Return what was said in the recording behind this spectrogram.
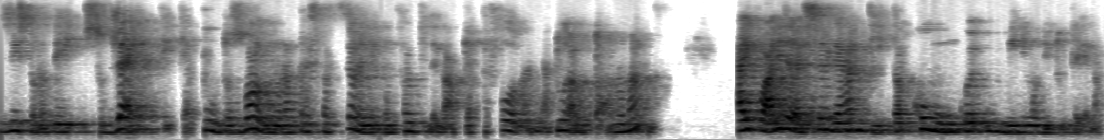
esistono dei soggetti che appunto svolgono una prestazione nei confronti della piattaforma di natura autonoma, ai quali deve essere garantito comunque un minimo di tutela.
